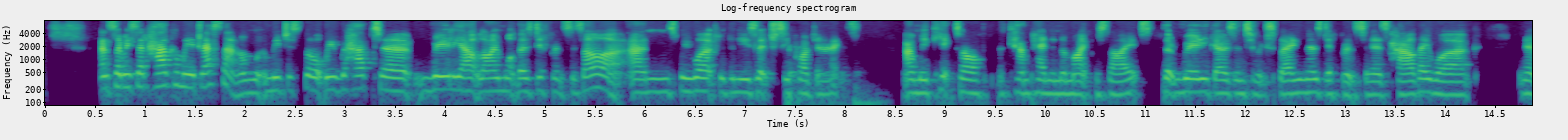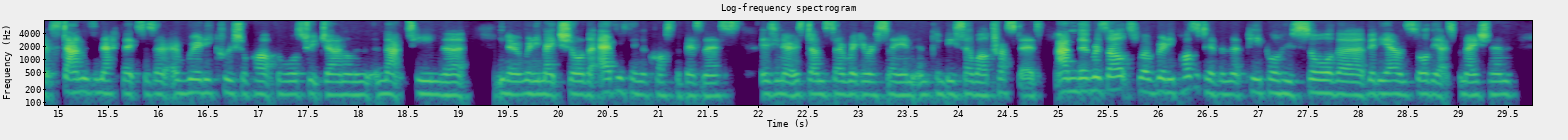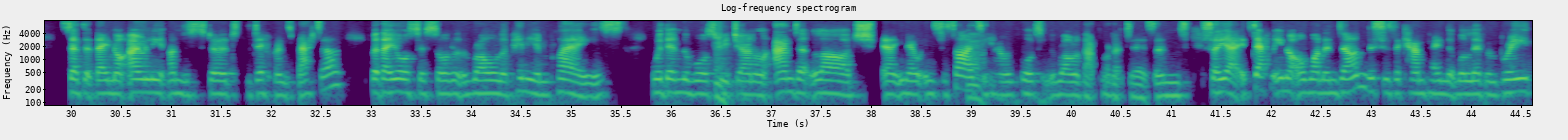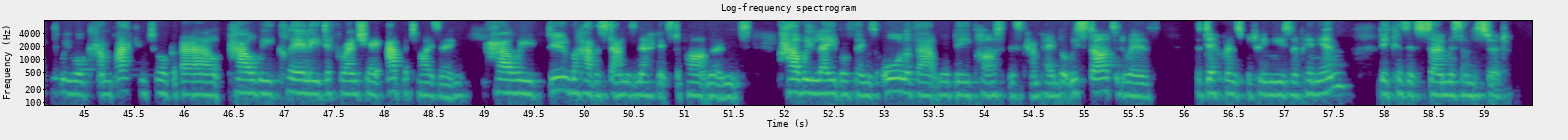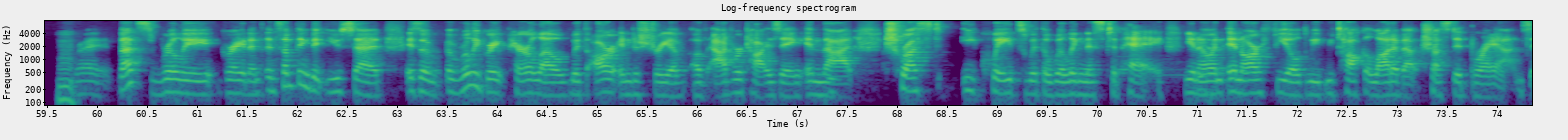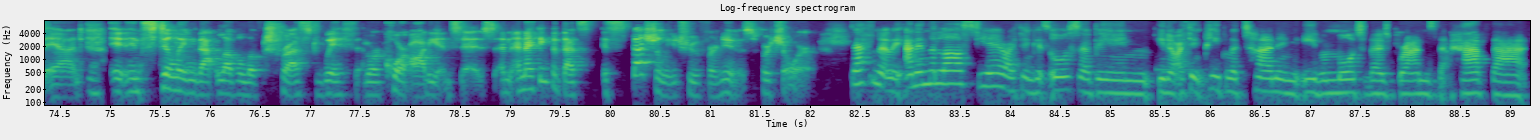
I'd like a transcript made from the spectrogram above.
And so we said, how can we address that? And we just thought we have to really outline what those differences are. And we worked with the News Literacy Project and we kicked off a campaign in a microsite that really goes into explaining those differences, how they work. You know, standards and ethics is a, a really crucial part of the Wall Street Journal and, and that team that you know really makes sure that everything across the business is you know is done so rigorously and, and, can be so well trusted and the results were really positive in that people who saw the video and saw the explanation said that they not only understood the difference better but they also saw that the role opinion plays within the Wall Street mm. Journal and at large, uh, you know, in society, mm. how important the role of that product is. And so, yeah, it's definitely not a one and done. This is a campaign that will live and breathe. We will come back and talk about how we clearly differentiate advertising, how we do have a standards and ethics department, how we label things. All of that will be part of this campaign. But we started with the difference between news and opinion because it's so misunderstood. Hmm. Right. That's really great. And, and something that you said is a, a really great parallel with our industry of, of advertising in that trust equates with a willingness to pay you know yeah. and in our field we, we talk a lot about trusted brands and yeah. instilling that level of trust with your core audiences and, and i think that that's especially true for news for sure definitely and in the last year i think it's also been you know i think people are turning even more to those brands that have that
